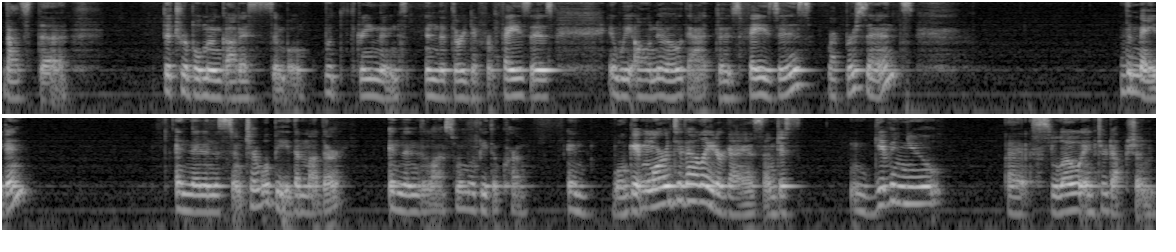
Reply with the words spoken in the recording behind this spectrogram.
That's the the triple moon goddess symbol with three moons in the three different phases. And we all know that those phases represent the maiden and then in the center will be the mother, and then the last one will be the crone. And we'll get more into that later, guys. I'm just giving you a slow introduction.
